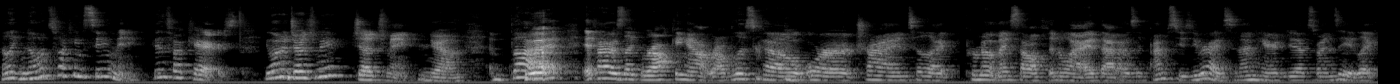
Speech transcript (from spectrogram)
I'm like, no one's fucking seeing me. Who the fuck cares? You want to judge me? Judge me. Yeah. But if I was like rocking out Rob Lisco or trying to like promote myself in a way that I was like, I'm Susie Rice and I'm here to do X, Y, and Z, like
